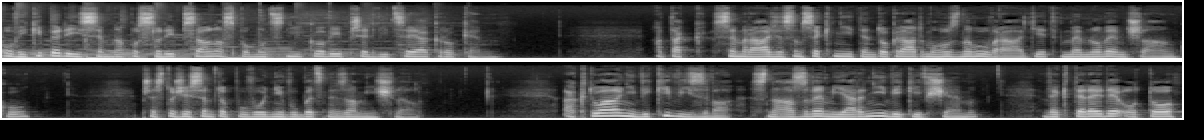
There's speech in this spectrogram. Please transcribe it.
O Wikipedii jsem naposledy psal na spomocníkovi před více jak rokem. A tak jsem rád, že jsem se k ní tentokrát mohl znovu vrátit v mém novém článku, přestože jsem to původně vůbec nezamýšlel. Aktuální wiki výzva s názvem Jarní wiki všem, ve které jde o to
